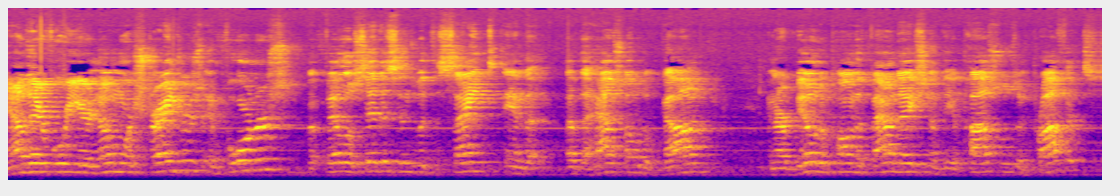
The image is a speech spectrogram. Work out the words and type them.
Now therefore ye are no more strangers and foreigners, but fellow citizens with the saints and the, of the household of God, and are built upon the foundation of the apostles and prophets,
